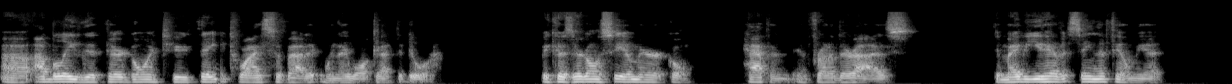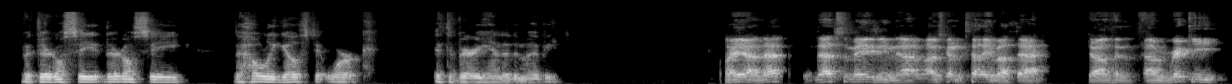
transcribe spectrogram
uh, I believe that they're going to think twice about it when they walk out the door because they're going to see a miracle happen in front of their eyes that maybe you haven't seen the film yet, but they're going to see they're going to see the Holy Ghost at work at the very end of the movie. Oh yeah, that that's amazing. Uh, I was going to tell you about that, Jonathan. Um, Rickey,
